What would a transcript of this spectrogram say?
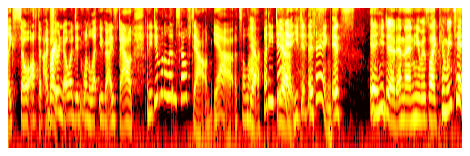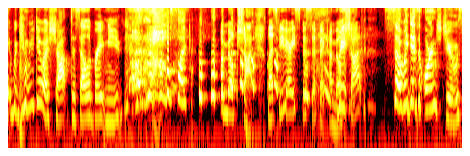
Like so often i'm Right. sure noah didn't want to let you guys down and he didn't want to let himself down. Yeah that's a lot. Yeah, but he did Yeah. it. He did the It's- thing. It's. It, he did, and then he was like, "Can we take? Can we do a shot to celebrate me?" Oh no! like, a milk shot. Let's be very specific. A milk We- shot. so we did some orange juice.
